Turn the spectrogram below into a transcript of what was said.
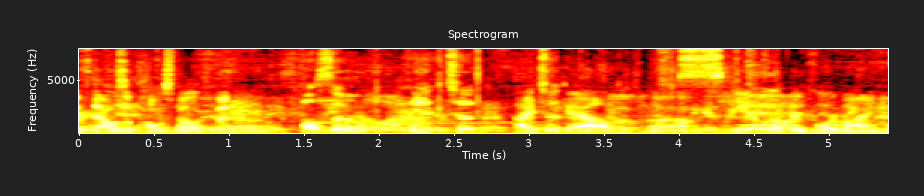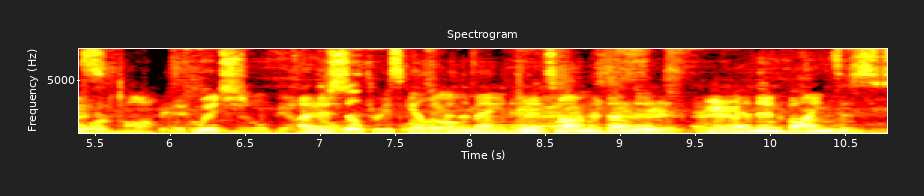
if that was a pump spell, it's better. Also, it took I took out Scale Up and Four Vines, which uh, there's still three Scale Up in the main, and it's non-redundant. Yeah. And then Vines is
